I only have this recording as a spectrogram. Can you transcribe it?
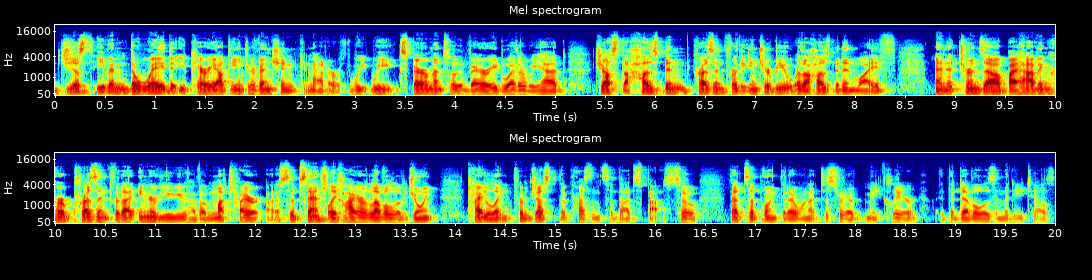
just even the way that you carry out the intervention can matter. We, we experimentally varied whether we had just the husband present for the interview or the husband and wife. And it turns out by having her present for that interview, you have a much higher, a substantially higher level of joint titling from just the presence of that spouse. So that's a point that I wanted to sort of make clear. The devil is in the details.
